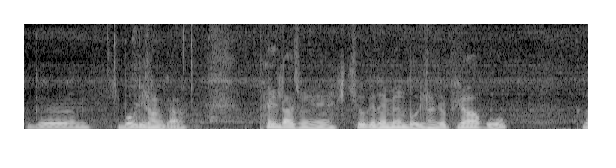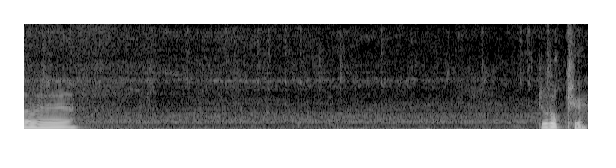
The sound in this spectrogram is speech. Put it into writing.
지금 먹이 상자 펠 나중에 키우게 되면 먹이 상자 필요하고 그 다음에 요렇게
